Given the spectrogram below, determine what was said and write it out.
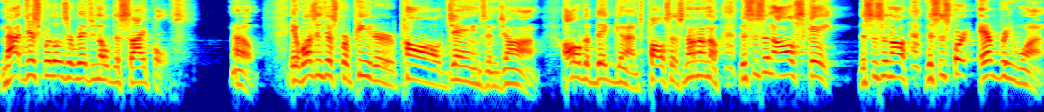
not just for those original disciples. No, it wasn't just for Peter, Paul, James, and John, all the big guns. Paul says, no, no, no, this is an all skate. This is an all, this is for everyone.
